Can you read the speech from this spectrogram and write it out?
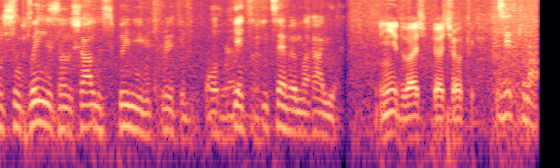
то щоб ви не залишали спини відкритими. От я тільки це вимагаю. Мені 25 років Звідки нам?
